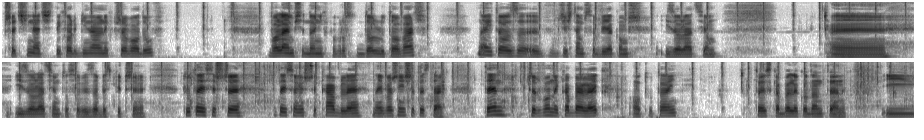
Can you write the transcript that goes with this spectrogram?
przecinać tych oryginalnych przewodów. Wolałem się do nich po prostu dolutować. No i to gdzieś tam sobie jakąś izolacją e, izolacją to sobie zabezpieczymy. Tutaj jest jeszcze, tutaj są jeszcze kable. Najważniejsze to jest tak, ten czerwony kabelek, o tutaj, to jest kabelek od anteny i,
